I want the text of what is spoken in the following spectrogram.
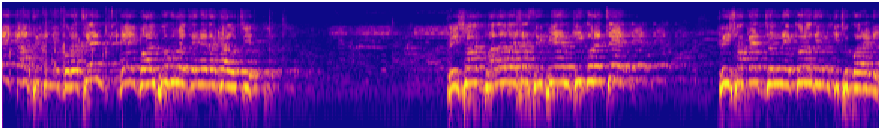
এই কাজটি তিনি করেছেন, এই গল্পগুলো জেনে রাখা উচিত। কৃষক ভালোবাসা সিপিএম কি করেছে? কৃষকের জন্য কোনোদিন কিছু করেনি।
